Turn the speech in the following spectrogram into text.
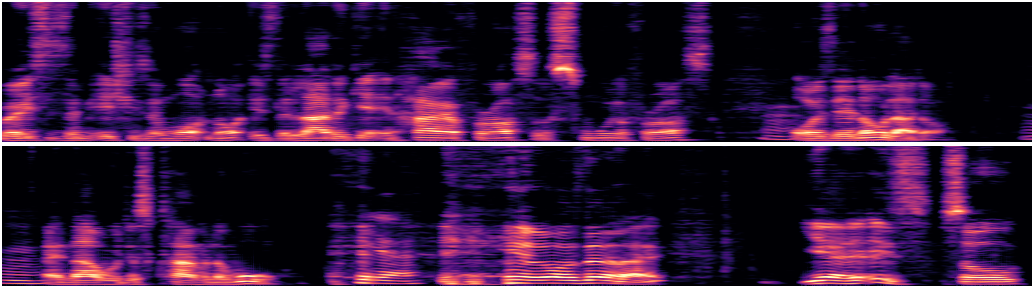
racism issues and whatnot? Is the ladder getting higher for us or smaller for us, mm. or is there no ladder? Mm. And now we're just climbing the wall. Yeah. you know what I'm saying? Like, yeah, there is. So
